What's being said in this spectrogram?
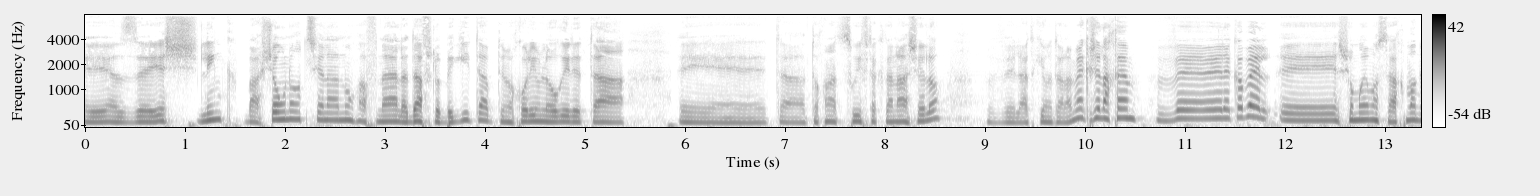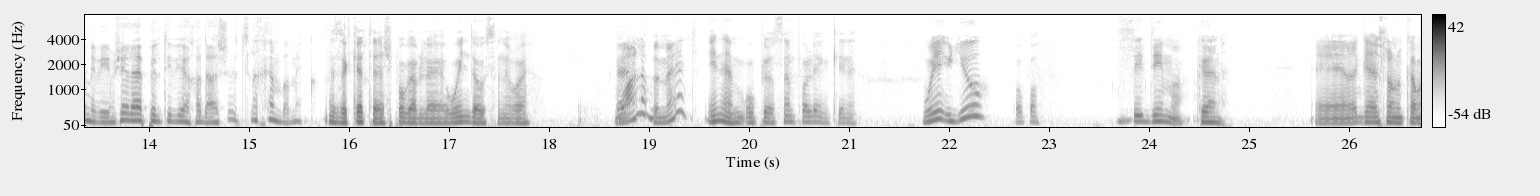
אה, אז אה, יש לינק בשואו נוטס שלנו, הפניה לדף שלו בגיטאפ, אתם יכולים להוריד את, ה, אה, את התוכנת סוויפט הקטנה שלו ולהתקין אותה למק שלכם, ולקבל שומרי מסך מגניבים של האפל TV החדש אצלכם במק. איזה קטע, יש פה גם לווינדוס, אני רואה. וואלה, באמת? הנה, הוא פרסם פה לינק, הנה. ווי, יו? פה, פה. סי דימה. כן. אה, רגע, יש לנו כמה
